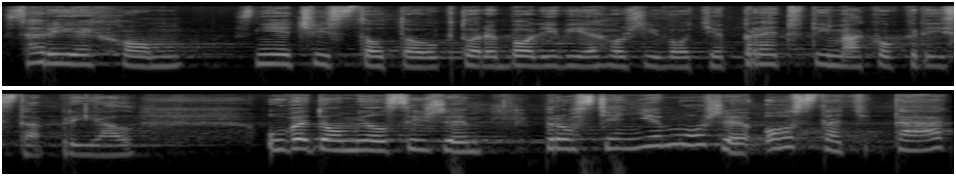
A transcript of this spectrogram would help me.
s hriechom, s nečistotou, ktoré boli v jeho živote pred tým, ako Krista prijal. Uvedomil si, že proste nemôže ostať tak,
